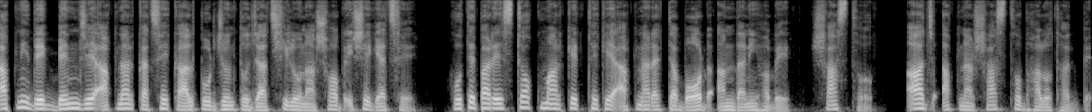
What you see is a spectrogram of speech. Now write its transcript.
আপনি দেখবেন যে আপনার কাছে কাল পর্যন্ত যা ছিল না সব এসে গেছে, হতে পারে স্টক মার্কেট থেকে আপনার একটা বড় আমদানি হবে, স্বাস্থ্য। আজ আপনার স্বাস্থ্য ভালো থাকবে।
